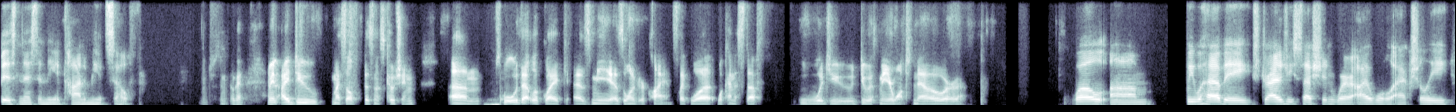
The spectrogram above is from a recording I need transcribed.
business and the economy itself. Interesting. Okay. I mean, I do myself business coaching. Um, so what would that look like as me as one of your clients? Like what what kind of stuff would you do with me or want to know or? Well um, we will have a strategy session where i will actually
